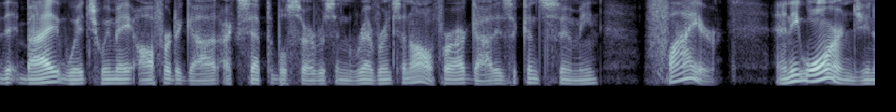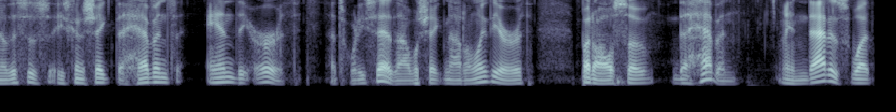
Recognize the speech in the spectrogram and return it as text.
that by which we may offer to God acceptable service and reverence and all. For our God is a consuming fire. And he warns, you know, this is he's going to shake the heavens and the earth. That's what he says. I will shake not only the earth, but also the heaven. And that is what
